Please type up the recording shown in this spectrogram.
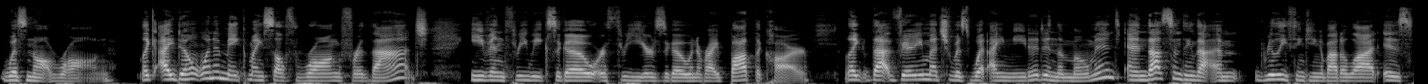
was not wrong. Like, I don't want to make myself wrong for that, even three weeks ago or three years ago, whenever I bought the car. Like, that very much was what I needed in the moment. And that's something that I'm really thinking about a lot is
